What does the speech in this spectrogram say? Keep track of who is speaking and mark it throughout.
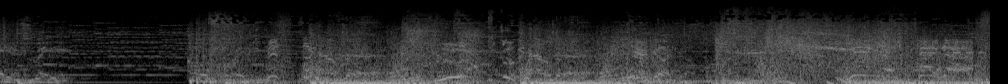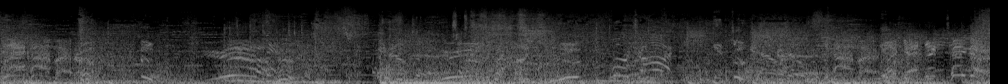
Speaker 1: Fighters ready. Call for it. Counter. Counter. You're good.
Speaker 2: Counter. Counter. Counter. Counter. Counter. Counter. Counter.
